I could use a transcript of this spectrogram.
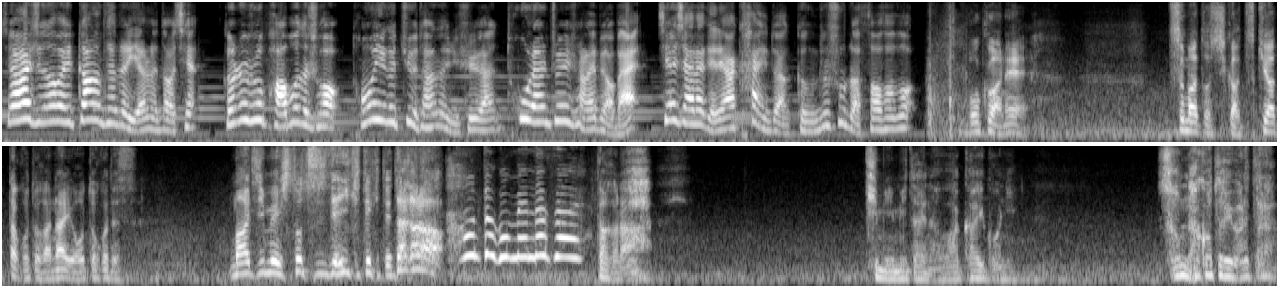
小孩只能为刚才的言论道歉。耿直叔跑步的时候，同一个剧团的女学员突然追上来表白。接下来给大家看一段耿直叔的骚操作。僕はね妻としか付き合ったことがない男です 真面目一筋で生きてきてだから。本当ごめんなさい。だから君みたいな若い子にそんなこと言われたら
